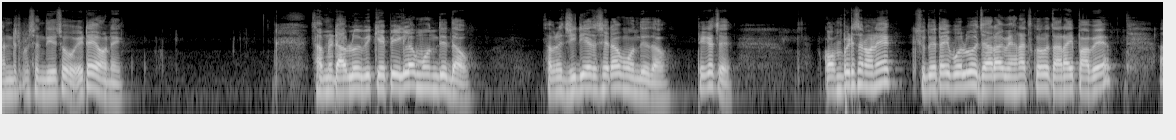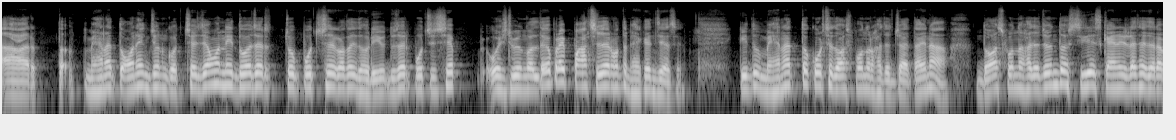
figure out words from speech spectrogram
হান্ড্রেড পার্সেন্ট দিয়েছ, এটাই অনেক। সামনে ডাব্লিউবি কেপি এগুলো মন দিয়ে দাও। সামনে জিডি আছে সেটাও মন দিয়ে দাও, ঠিক আছে? কম্পিটিশান অনেক, শুধু এটাই বলব, যারা মেহনত করবে তারাই পাবে। আর মেহনত তো অনেকজন করছে। যেমন এই দু হাজার পঁচিশের কথাই ধরি, দু হাজার পঁচিশে ওয়েস্ট বেঙ্গল থেকে প্রায় পাঁচ হাজার মতো ভ্যাকেন্সি আছে। কিন্তু মেহনত তো করছে দশ পনেরো হাজার, যায়, তাই না? দশ পনেরো হাজার জন তো সিরিয়াস ক্যান্ডিডেট আছে যারা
